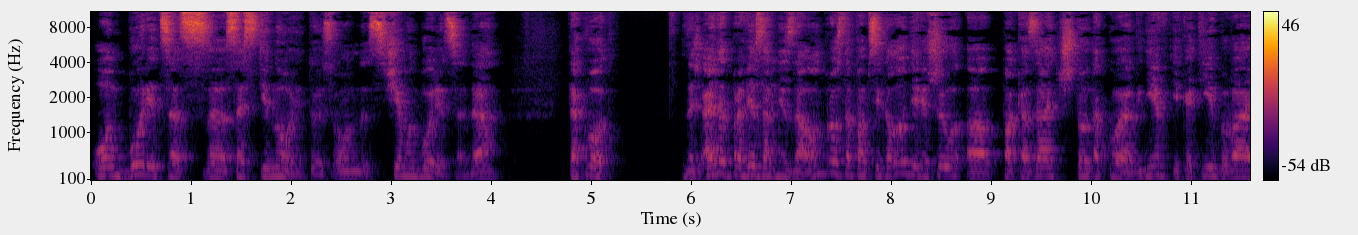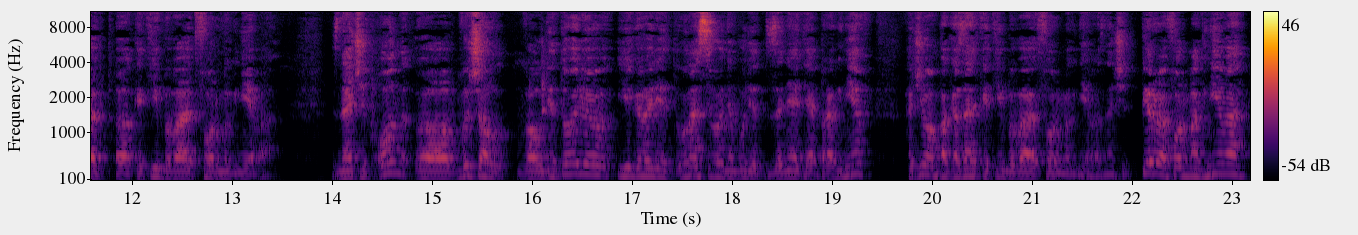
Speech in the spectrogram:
он борется с, со стеной, то есть он, с чем он борется, да. Так вот, значит, а этот профессор не знал, он просто по психологии решил э, показать, что такое гнев и какие бывают, э, какие бывают формы гнева. Значит, он э, вышел в аудиторию и говорит, у нас сегодня будет занятие про гнев, хочу вам показать, какие бывают формы гнева. Значит, первая форма гнева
